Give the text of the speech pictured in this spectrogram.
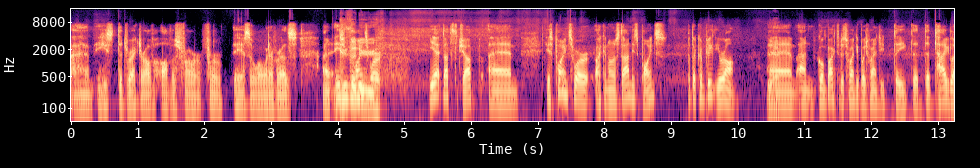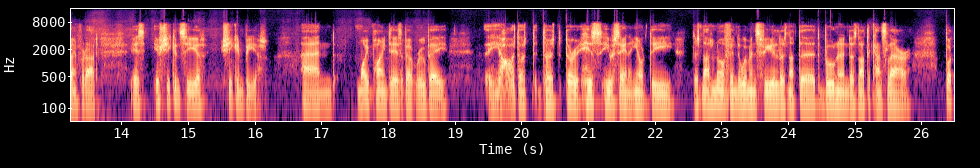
um, he's the director of, of it for for ASO or whatever else. And his points were, yeah, that's the chap. Um, his points were I can understand his points, but they're completely wrong. Yeah. Um, and going back to the 20 by 20, the, the, the tagline for that is if she can see it, she can be it. And my point is about Roubaix. Yeah, there's, there's, there, his, he was saying that you know the there's not enough in the women's field. There's not the the Boonen, there's not the Cancellara, but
